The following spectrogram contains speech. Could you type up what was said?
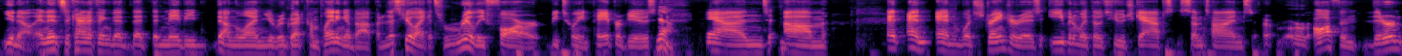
you know, and it's the kind of thing that that that maybe down the line you regret complaining about, but I just feel like it's really far between pay per views. Yeah, and um, and and and what's stranger is even with those huge gaps, sometimes or, or often they're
